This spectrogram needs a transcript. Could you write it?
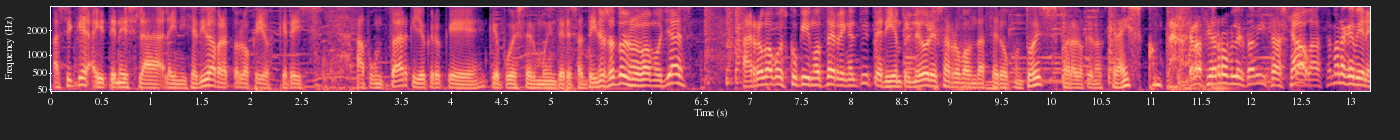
Así que ahí tenéis la, iniciativa para todos los que os queréis apuntar, que yo creo que, puede ser muy interesante. Y nosotros nos vamos ya, arroba OCR en el Twitter y emprendedores arroba onda cero punto es para lo que nos queráis contar. Gracias Robles David, hasta la semana que viene.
